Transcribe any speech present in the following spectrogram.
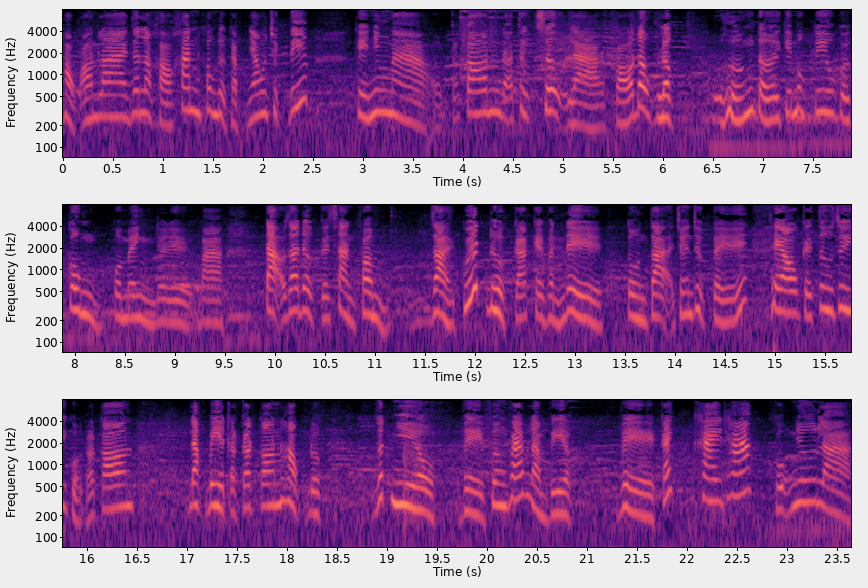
học online rất là khó khăn, không được gặp nhau trực tiếp. Thì nhưng mà các con đã thực sự là có động lực hướng tới cái mục tiêu cuối cùng của mình để mà tạo ra được cái sản phẩm, giải quyết được các cái vấn đề tồn tại trên thực tế theo cái tư duy của các con. Đặc biệt là các con học được rất nhiều về phương pháp làm việc, về cách khai thác cũng như là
